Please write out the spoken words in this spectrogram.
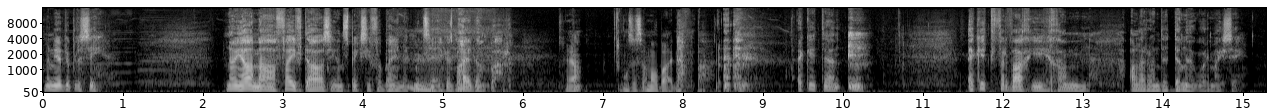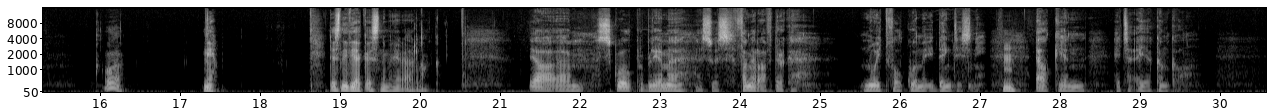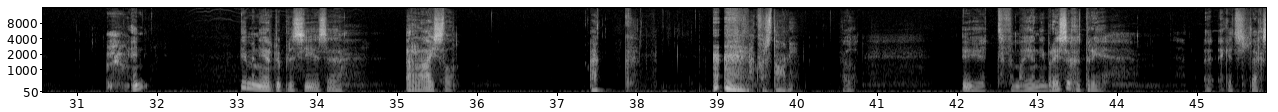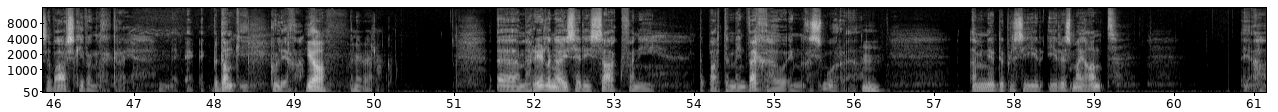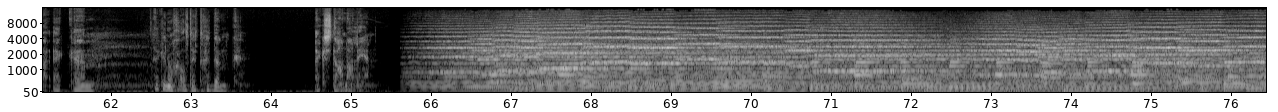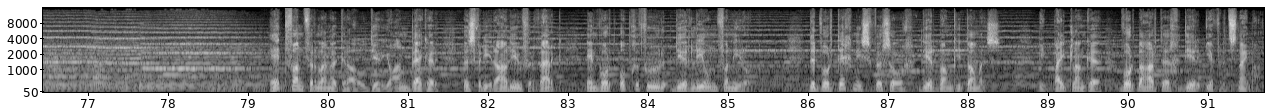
meneer Du Plessis. Nou ja, na 5 dae is die inspeksie verby en ek moet sê ek is baie dankbaar. Ja, ons is almal baie dankbaar. Ek het uh, ek het verwag u gaan allerhande dinge oor my sê. O. Nee. Dis nie wie ek is nie, meneer Erlang. Ja, ehm um, skoolprobleme is soos vingerafdrukke, nooit volkome identies nie. Hm. Elkeen het sy eie kinkel. En u meneer Du Plessis is 'n 'n raaisel. Ek ek verstaan nie. U het vir my aan die bresse getree. Eh, Ek het slegs 'n waarskuwing gekry. Ek, ek bedank u, kollega. Ja, meneer Erlang. Ehm um, Redlinghuis het die saak van die departement weggehou en gesmoor. Hm. En meneer Du Plessis, hier, hier is my hand. Ja, ek ehm um, ek het nog altyd gedink ek staan alleen. Het van Verlange Kraal deur Johan Becker is vir die radio verwerk en word opgevoer deur Leon Van Heerop. Dit word tegnies versorg deur Bankie Thomas. Die byklanke word behartig deur Evert Snyman.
